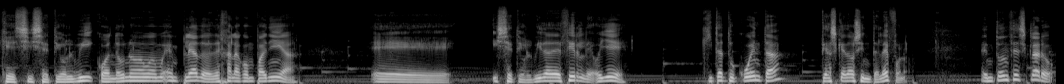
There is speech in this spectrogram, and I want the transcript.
Que si se te olvida, cuando un empleado deja la compañía eh, y se te olvida decirle, oye, quita tu cuenta, te has quedado sin teléfono. Entonces, claro,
